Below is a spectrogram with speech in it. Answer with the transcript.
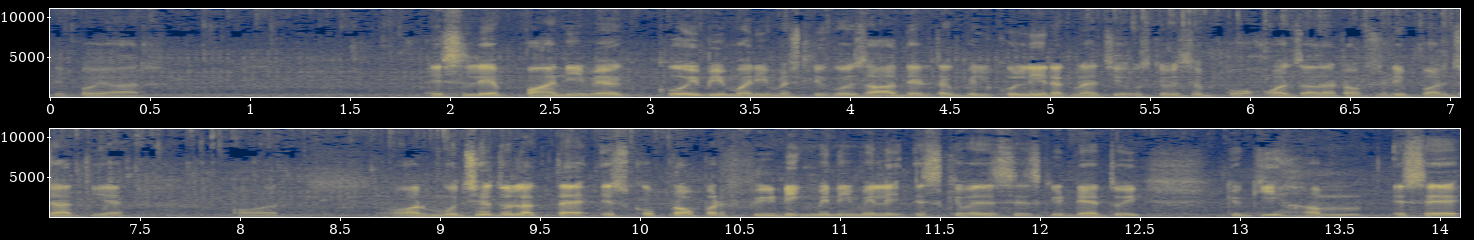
देखो यार, इसलिए पानी में कोई भी मरी मछली को ज़्यादा देर तक बिल्कुल नहीं रखना चाहिए। उसकी वजह से बहुत ज़्यादा टॉक्सिटी बढ़ जाती है। और और मुझे तो लगता है इसको प्रॉपर फीडिंग भी नहीं मिली। इसकी वजह से इसकी डेथ हुई। क्योंकि हम इसे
